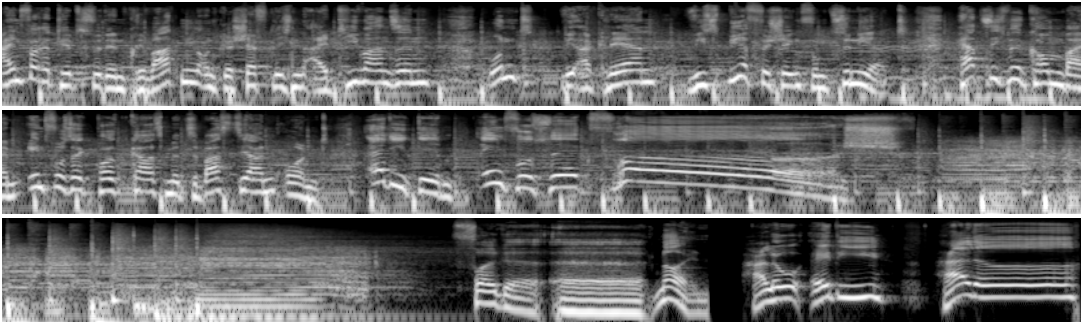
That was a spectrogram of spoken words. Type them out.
einfache Tipps für den privaten und geschäftlichen IT-Wahnsinn und wir erklären, wie Spearfishing funktioniert. Herzlich willkommen beim Infosec Podcast mit Sebastian und Eddie, dem Infosec Frosch. Folge äh, 9. Hallo Eddie. Hallo.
